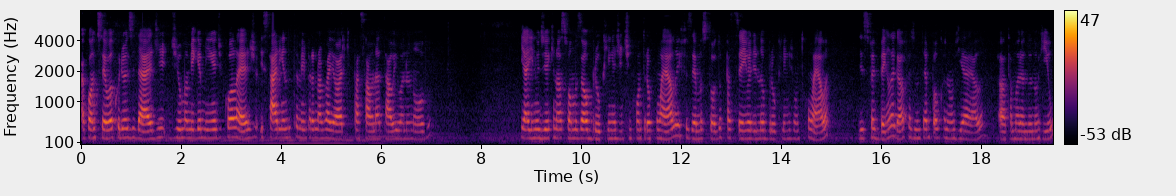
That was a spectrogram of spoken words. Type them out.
aconteceu a curiosidade de uma amiga minha de colégio estar indo também para Nova York passar o Natal e o Ano Novo. E aí no dia que nós fomos ao Brooklyn, a gente encontrou com ela e fizemos todo o passeio ali no Brooklyn junto com ela. Isso foi bem legal, fazia um tempão que eu não via ela. Ela tá morando no Rio.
